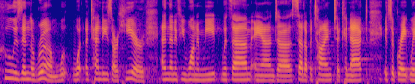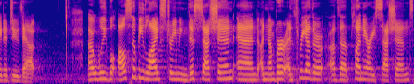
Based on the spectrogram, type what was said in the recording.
who is in the room, wh- what attendees are here. And then if you want to meet with them and uh, set up a time to connect, it's a great way to do that. Uh, we will also be live streaming this session and a number and three other of the plenary sessions,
